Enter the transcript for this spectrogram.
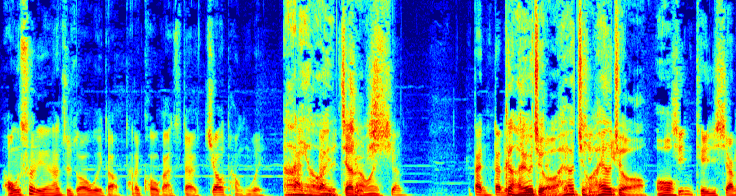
红色榴莲它最主要味道，它的口感是带有焦糖味，啊你好，焦糖味。香，淡淡的还有酒，还有酒，还有酒哦，清甜香，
